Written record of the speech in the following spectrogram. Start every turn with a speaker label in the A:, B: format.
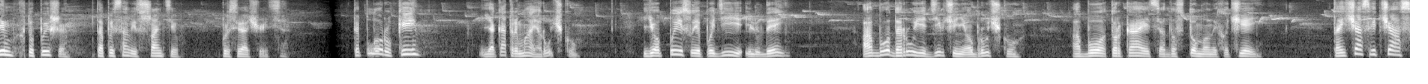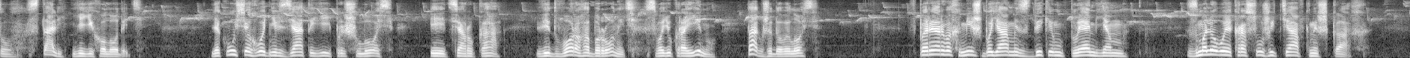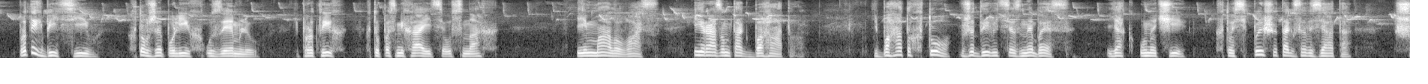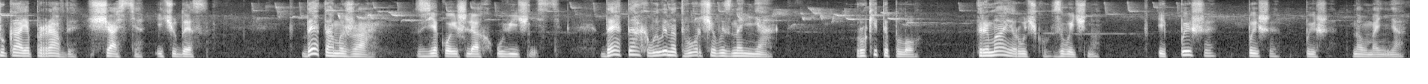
A: Тим, хто пише та писав із шансів, присвячується. Тепло руки, яка тримає ручку, і описує події і людей, або дарує дівчині обручку, або торкається до стомлених очей. Та й час від часу сталь її холодить, яку сьогодні взяти їй прийшлось, і ця рука від ворога боронить свою країну, так вже довелось. Перервах між боями з диким плем'ям змальовує красу життя в книжках, про тих бійців, хто вже поліг у землю, і про тих, хто посміхається у снах. І мало вас, і разом так багато. І багато хто вже дивиться з небес, як уночі хтось пише так завзято, шукає правди, щастя і чудес. Де та межа, з якої шлях у вічність? Де та хвилина творче визнання? Руки тепло, тримає ручку звично і пише, пише, пише навмання.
